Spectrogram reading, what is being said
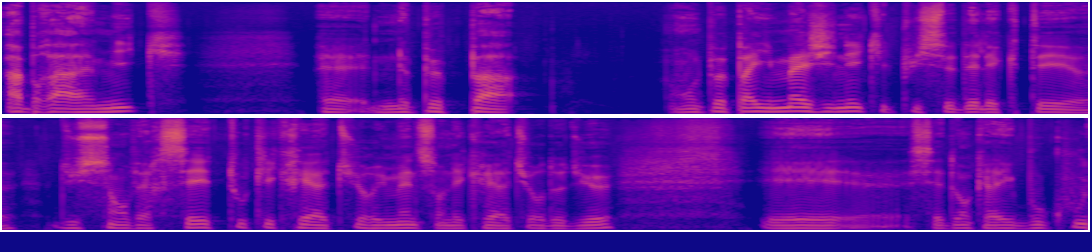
abrahamique ne peut pas on ne peut pas imaginer qu'il puisse se délecter du sang versé. Toutes les créatures humaines sont les créatures de Dieu. Et euh, c'est donc avec beaucoup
